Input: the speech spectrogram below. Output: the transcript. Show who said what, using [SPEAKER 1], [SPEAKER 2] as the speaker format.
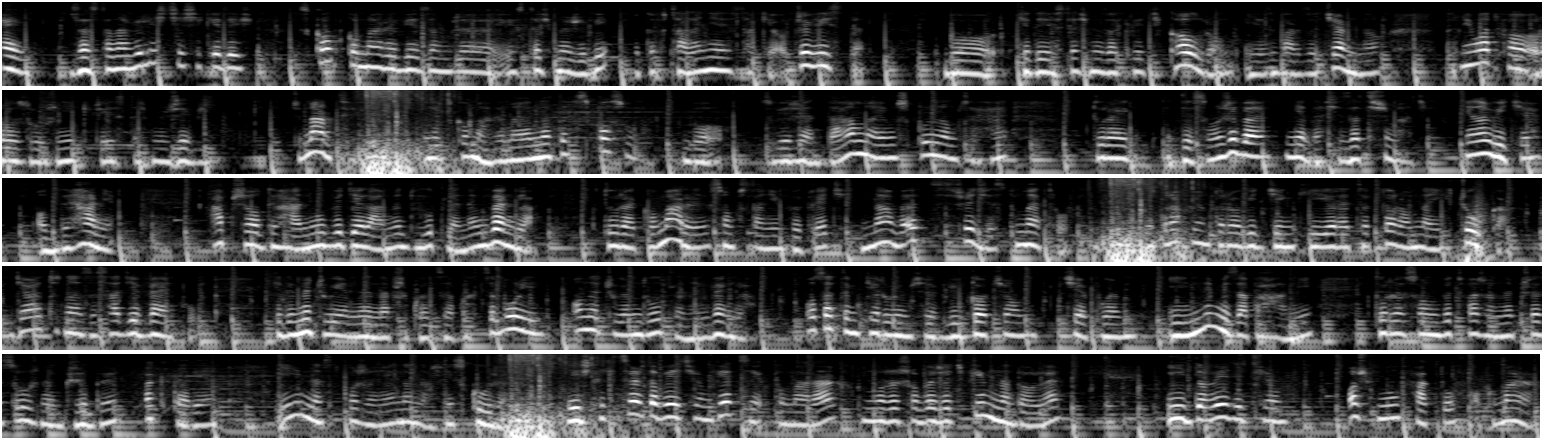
[SPEAKER 1] Ej, zastanawialiście się kiedyś, skąd komary wiedzą, że jesteśmy żywi? Bo to wcale nie jest takie oczywiste, bo kiedy jesteśmy zakryci kołdrą i jest bardzo ciemno, to niełatwo rozróżnić, czy jesteśmy żywi, czy martwi. Lecz komary mają na ten sposób, bo zwierzęta mają wspólną cechę, której, gdy są żywe, nie da się zatrzymać. Mianowicie oddychanie. A przy oddychaniu wydzielamy dwutlenek węgla, które komary są w stanie wykryć nawet z 30 metrów. Potrafią to robić dzięki receptorom na ich czułkach. Działa to na zasadzie węchu. Kiedy my czujemy na przykład zapach cebuli, one czują dwutlenek węgla. Poza tym kierują się wilgocią, ciepłem i innymi zapachami, które są wytwarzane przez różne grzyby, bakterie i inne stworzenia na naszej skórze. Jeśli chcesz dowiedzieć się więcej o komarach, możesz obejrzeć film na dole i dowiedzieć się 8 faktów o komarach.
